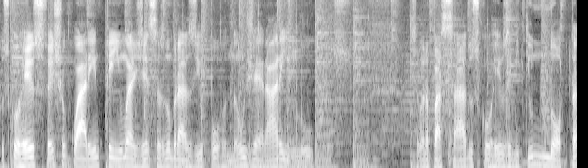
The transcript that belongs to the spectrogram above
Os Correios fecham 41 agências no Brasil por não gerarem lucros. Semana passada, os Correios emitiu nota,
